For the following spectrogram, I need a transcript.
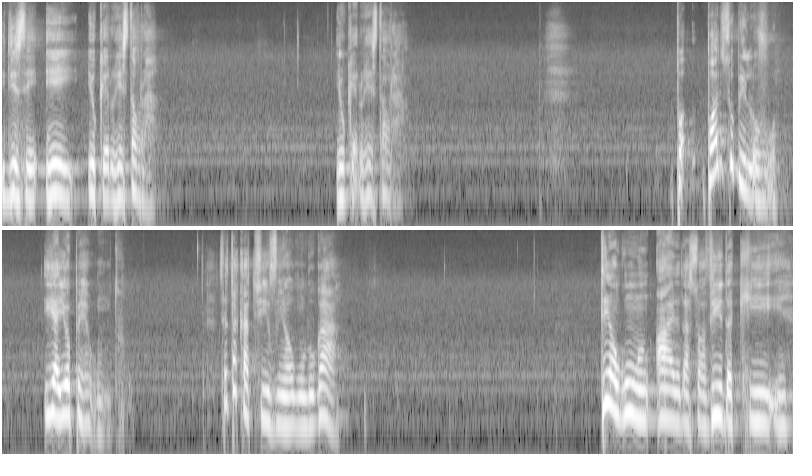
e dizer: Ei, eu quero restaurar. Eu quero restaurar. P pode subir, louvor. E aí eu pergunto: Você está cativo em algum lugar? Tem alguma área da sua vida que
